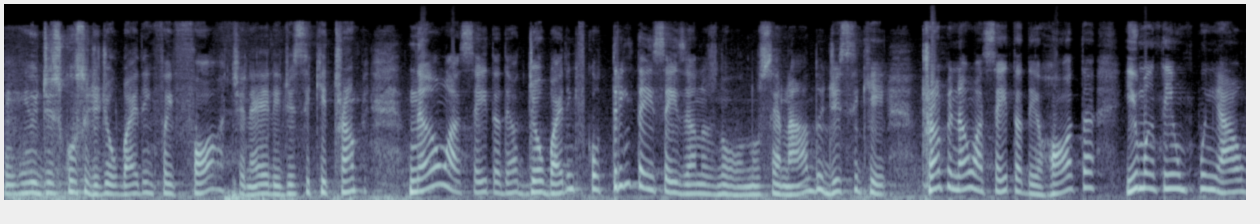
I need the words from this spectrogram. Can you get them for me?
E o discurso de Joe Biden foi forte, né? Ele disse que Trump não aceita. Joe Biden, que ficou 36 anos no, no Senado, disse que Trump não aceita a derrota e mantém um punhal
